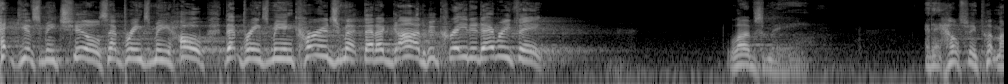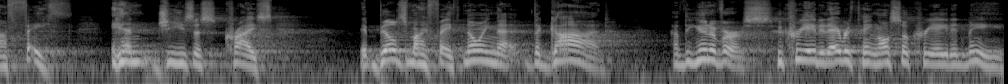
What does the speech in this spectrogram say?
That gives me chills. That brings me hope. That brings me encouragement that a God who created everything loves me. And it helps me put my faith in Jesus Christ. It builds my faith knowing that the God of the universe who created everything also created me.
